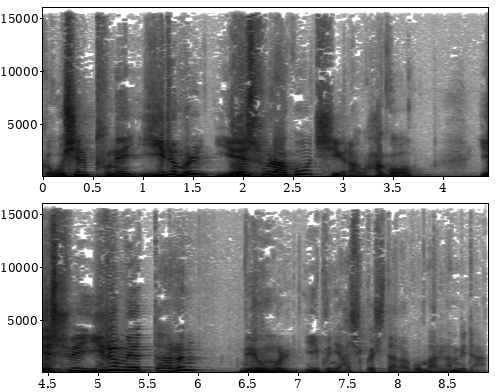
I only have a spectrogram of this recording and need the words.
그 오실 분의 이름을 예수라고 지으라고 하고 예수의 이름에 따른 내용을 이분이 하실 것이다라고 말을 합니다.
